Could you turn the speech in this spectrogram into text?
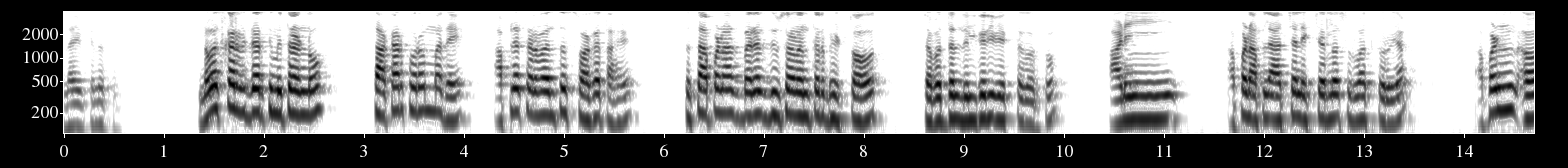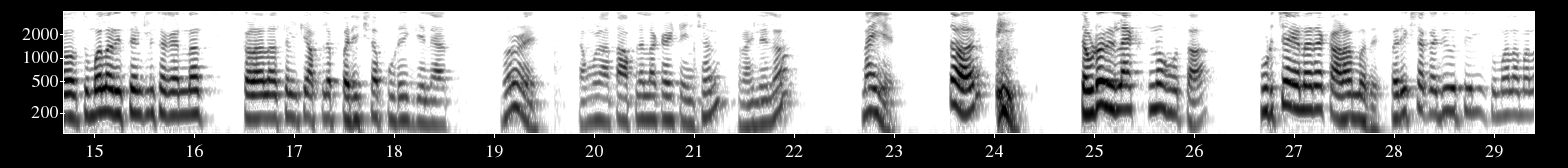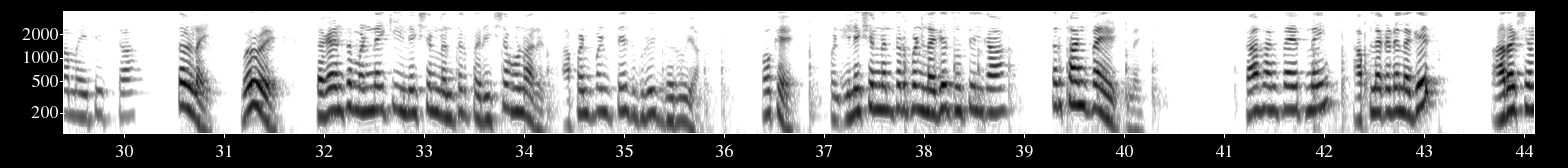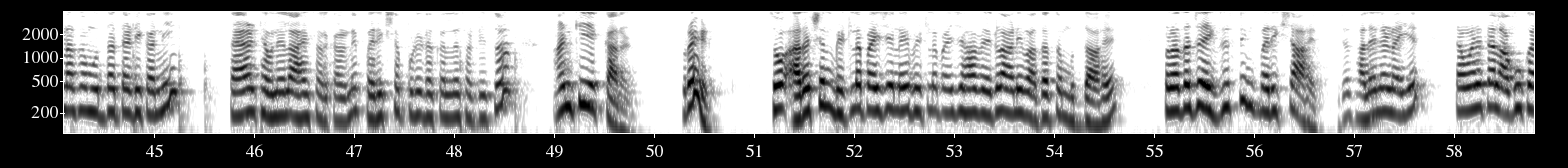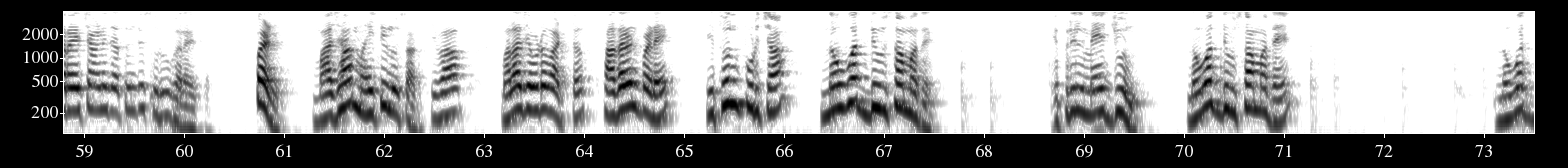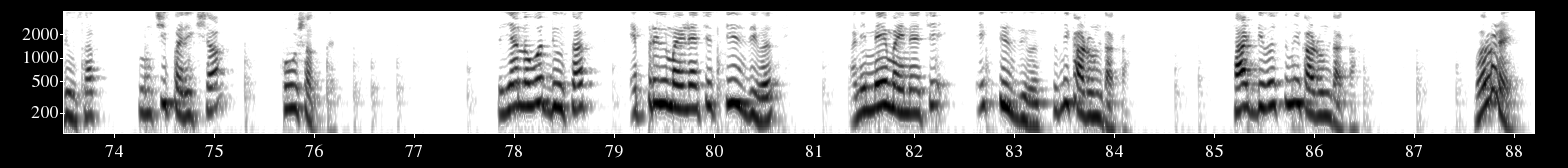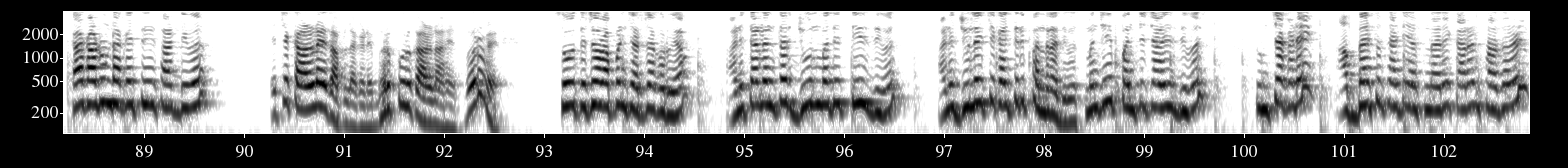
Live केलं तर. नमस्कार विद्यार्थी मित्रांनो. साकार फोरममध्ये आपल्या सर्वांचं स्वागत आहे. तसं आपण आज बऱ्याच दिवसानंतर भेटतो आहोत. त्याबद्दल दिलगिरी व्यक्त करतो. आणि आपण आपल्या आजच्या लेक्चरला सुरुवात करूया. आपण तुम्हाला रिसेंटली सगळ्यांनाच कळालं असेल की आपल्या परीक्षा पुढे गेल्यात. बरोबर आहे? त्यामुळे आता आपल्याला काही टेन्शन राहिलेलं नाही आहे तर तेवढं रिलॅक्स न होता पुढच्या येणाऱ्या काळामध्ये परीक्षा कधी होतील तुम्हाला मला माहिती का? तर नाही. बरोबर आहे? सगळ्यांचं म्हणणं आहे की इलेक्शन नंतर परीक्षा होणार आहेत. आपण पण तेच गृहीत धरूया. ओके पण इलेक्शन नंतर पण लगेच होतील का? तर सांगता येत नाही. का सांगता येत नाही? आपल्याकडे लगेच आरक्षणाचा मुद्दा त्या ठिकाणी तयार ठेवलेला आहे सरकारने. परीक्षा पुढे ढकलण्यासाठीचं आणखी एक कारण. राईट सो आरक्षण भेटलं पाहिजे नाही भेटलं पाहिजे हा वेगळा आणि वादाचा मुद्दा आहे. पण आता ज्या एक्झिस्टिंग परीक्षा आहेत ज्या झालेल्या नाही आहेत त्यामध्ये त्या लागू करायच्या आणि त्यातून ते सुरू करायचं. पण माझ्या माहितीनुसार किंवा मला जेवढं वाटतं साधारणपणे इथून पुढच्या नव्वद दिवसामध्ये एप्रिल मे जून नव्वद दिवसामध्ये नव्वद दिवसात तुमची परीक्षा होऊ शकते. तर या नव्वद दिवसात एप्रिल महिन्याचे तीस दिवस आणि मे महिन्याचे एकतीस दिवस तुम्ही काढून टाका. साठ दिवस तुम्ही काढून टाका. बरोबर आहे? का काढून टाकायचे हे साठ दिवस? याचे कारणं आहेत आपल्याकडे भरपूर कारणं आहेत बरोबर आहे? सो त्याच्यावर आपण चर्चा करूया. आणि त्यानंतर जूनमध्ये तीस दिवस आणि जुलैचे काहीतरी पंधरा दिवस. म्हणजे हे पंचेचाळीस दिवस तुमच्याकडे अभ्यासासाठी असणारे कारण साधारण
